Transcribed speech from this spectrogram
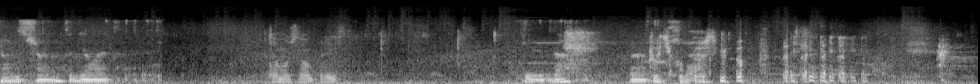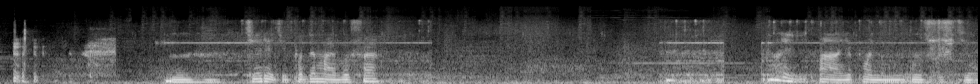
Чё- Зачем он это делает? Потому что он прист. Хилит, да? Да. Тучку прожмет. Теоретик, поднимай ВФ. Ну, и- а, я понял, он шишкил.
